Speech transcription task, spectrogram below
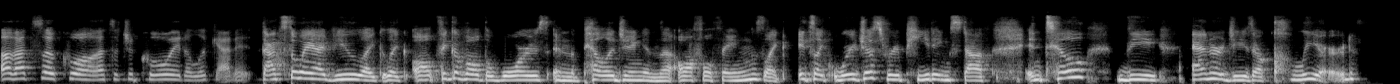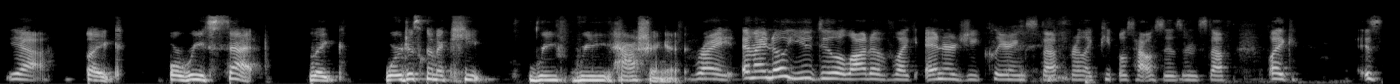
Oh, that's so cool. That's such a cool way to look at it. That's the way I view like like all think of all the wars and the pillaging and the awful things. Like it's like we're just repeating stuff until the energies are cleared. Yeah. Like or reset. Like we're just going to keep re- rehashing it. Right. And I know you do a lot of like energy clearing stuff for like people's houses and stuff. Like is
